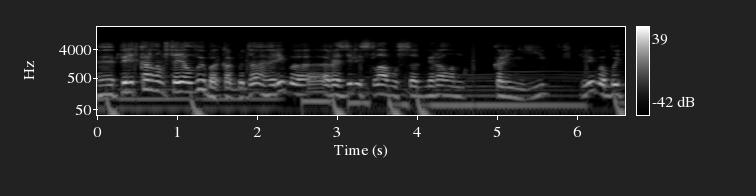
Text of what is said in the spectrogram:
Э, перед Карлом стоял выбор, как бы, да, либо разделить славу с адмиралом Калиньи, либо быть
